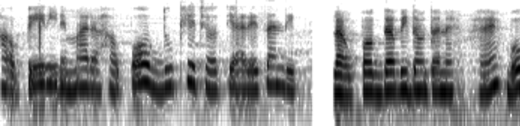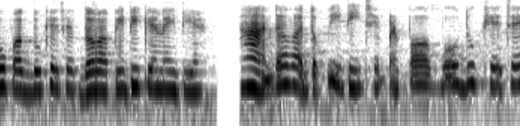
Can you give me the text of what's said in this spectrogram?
હાવ પહેરીને મારા હાવ પગ દુખે છે અત્યારે સંદીપ. લાવ પગ દાબી દઉં તને, હે? બહુ પગ દુખે છે, દવા પીધી કે નહીં તે હા, દવા તો પીધી છે, પણ પગ બહુ દુખે છે,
